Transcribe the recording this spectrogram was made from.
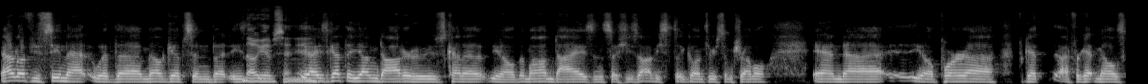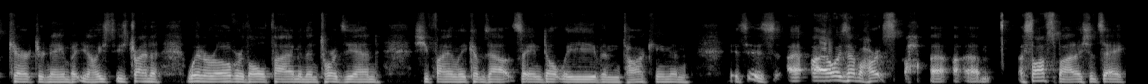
I don't know if you've seen that with uh, Mel Gibson, but he's, Mel Gibson, yeah. yeah, he's got the young daughter who's kind of, you know, the mom dies, and so she's obviously going through some trouble, and uh, you know, poor uh, forget I forget Mel's character name, but you know, he's he's trying to win her over the whole time, and then towards the end, she finally comes out saying, "Don't leave," and talking, and it's it's I, I always have a heart uh, um, a soft spot, I should say,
